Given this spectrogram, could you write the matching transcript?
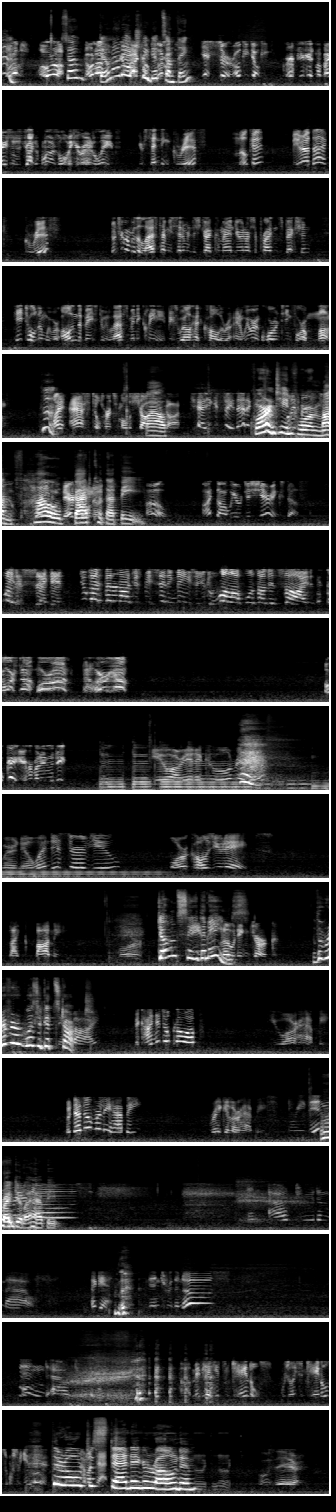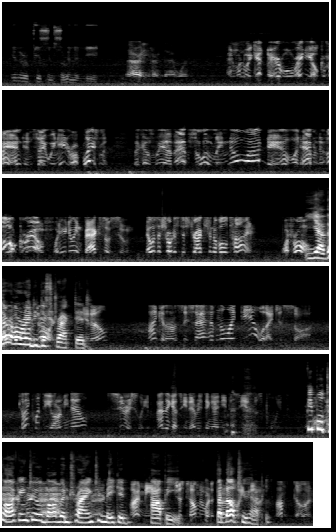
Simmons, load up. So Donut, Donut actually did Simmons, something. Yes, sir. Okie dokie. Grif, you get in the base and distract the blues while we get ready to leave. You're sending Grif? Okay. Be right back. Grif? Don't you remember the last time you sent him to distract command during our surprise inspection? He told him we were all in the base doing last minute cleaning because we all had cholera and we were in quarantine for a month. Hmm. My ass still hurts from all the shots Wow. we got. Yeah, you can say that again. Quarantine Mine for a month. How bad Donut. could that be? Oh, I thought we were just sharing stuff. Wait a second. You guys better not just be sending me so you can run off once I'm inside. Of course not, moron! Now hurry up! Okay, everybody in the Jeep. You are in a cool river where no one disturbs you or calls you names. Like Bobby Don't say the names. Floating Jerk. The river was a good start. The kind that don't blow up. You are happy. But not overly happy. Regular happy. Regular through the happy. nose And out through the mouth. Again. Breathe in through the nose. And out through the. Uh, maybe I get some candles. Would you like some candles or some incense? They're all How just standing around him. Knock, knock. Who's there? Inner piss and serenity. I already heard that one. And when we get there, we'll radio command and say we need a replacement because we have absolutely no idea what happened to. Oh, Grif! What are you doing back so soon? That was the shortest distraction of all time. What's wrong? Yeah, they're What was the already distracted. You know, I can honestly say I have no idea what I just saw. Can I quit the army now? Seriously, I think I've seen everything I need to see at this point. People talking to a bomb and trying to make it I mean, happy. just tell me where to But not too gun. happy. I'm done.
